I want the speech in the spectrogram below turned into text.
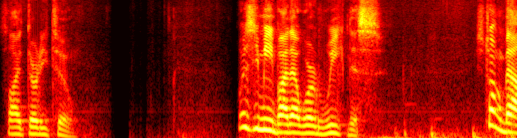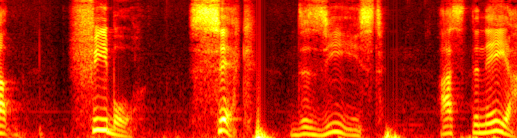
Slide 32. What does he mean by that word weakness? He's talking about feeble, sick, diseased, asthenia,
